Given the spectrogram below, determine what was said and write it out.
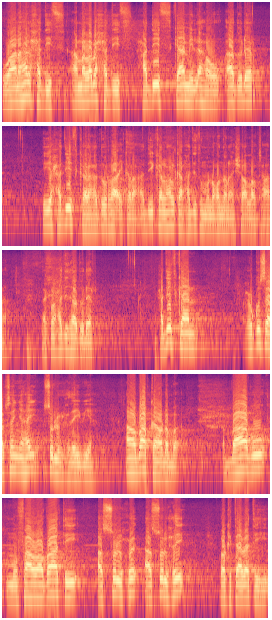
Waana hal xadiid ama laba xadiid xadiid kaamil ah oo aada u dheer iyo xadiid kale hadduu raaci kara. Haddii kalena halkan xadiidumuu noqon doona in sha allahu tacaala. Lakin waa xadiid aada u dheer. Xadiidkan wuxuu ku saabsan yahay sulxu lxudaybiya ama baabkan oo dhanba baabu mufaawadaati asulxi wa kitaabatihi.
